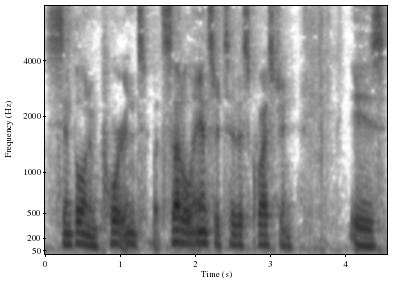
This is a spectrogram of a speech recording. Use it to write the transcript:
simple and important but subtle answer to this question is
